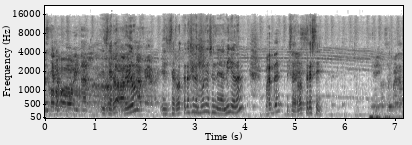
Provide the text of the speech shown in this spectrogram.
es que no puedo evitarlo. Encerró, No, digo, una perra. encerró 13 demonios en el anillo, ¿verdad? ¿Mande? Encerró 13. No se fueron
